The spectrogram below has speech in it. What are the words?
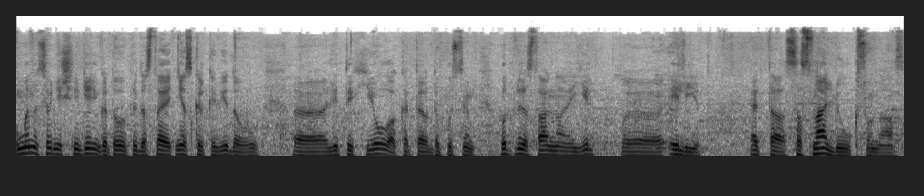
Мы на сегодняшний день готовы предоставить несколько видов э, литых елок. Это, допустим, вот предоставлена ель э, элит. Это сосна люкс у нас.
